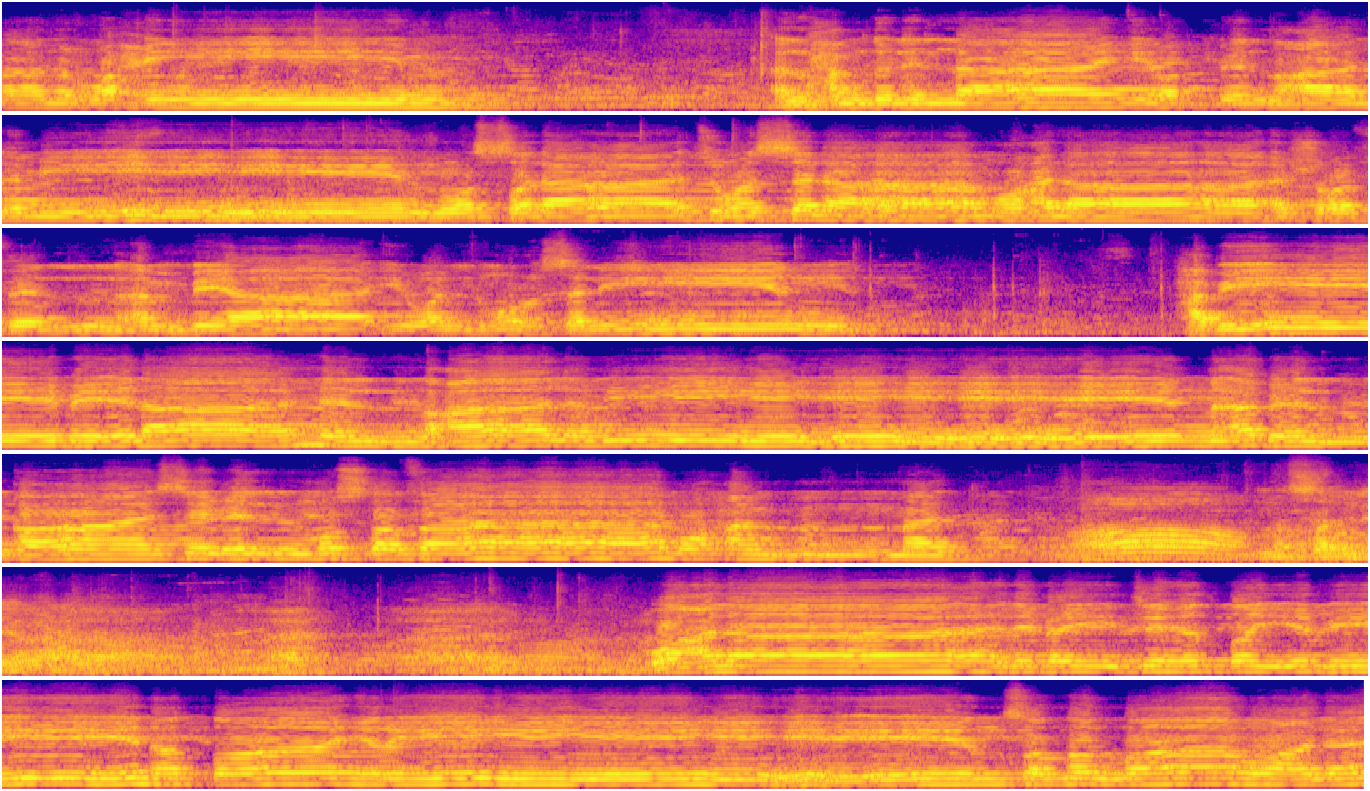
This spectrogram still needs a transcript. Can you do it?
الرحمن الرحيم. الحمد لله رب العالمين والصلاة والسلام على أشرف الأنبياء والمرسلين. حبيب إله العالمين أبي القاسم المصطفى محمد. اللهم صل على وعلى أهل بيته الطيبين الطاهرين. صلى الله عليك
